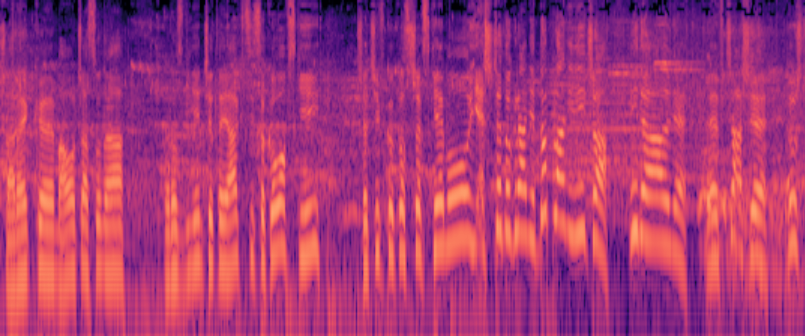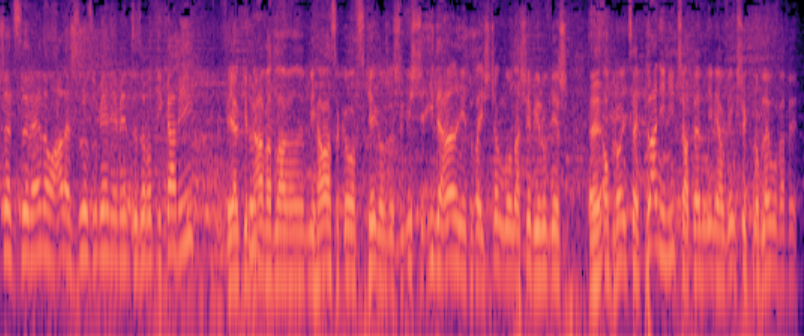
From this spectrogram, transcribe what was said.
Koszarek, e, mało czasu na rozwinięcie tej akcji. Sokołowski przeciwko Kostrzewskiemu. Jeszcze dogranie do Planinicza. Idealnie e, w czasie, tuż przed syreną, ależ zrozumienie między zawodnikami. Wielkie Tu- brawa dla Michała Sokołowskiego. Rzeczywiście idealnie tutaj ściągnął na siebie również e, obrońcę Planinicza. Ten nie miał większych problemów, aby...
